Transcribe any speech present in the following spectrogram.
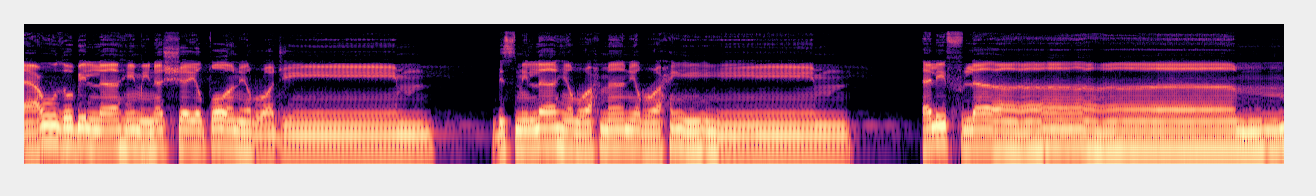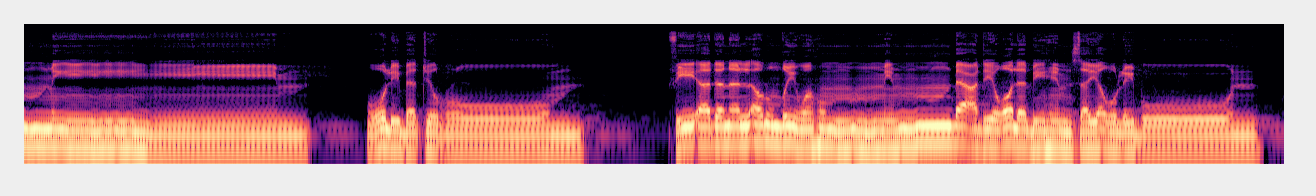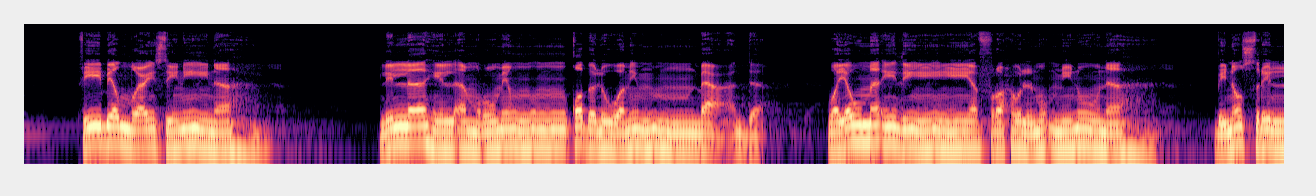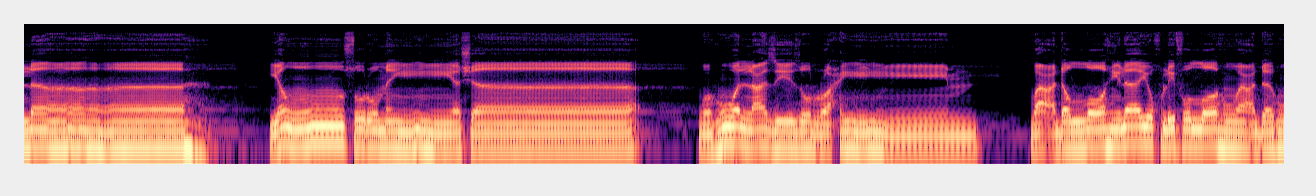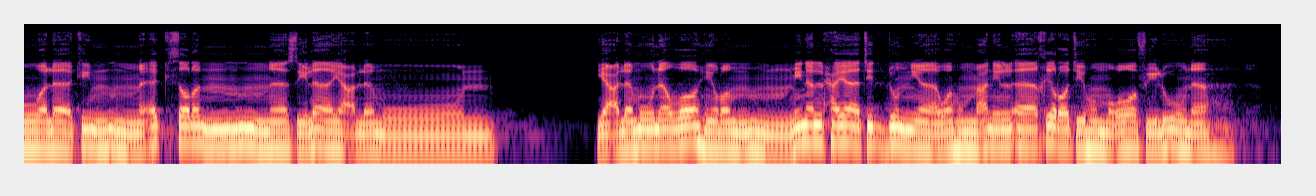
أعوذ بالله من الشيطان الرجيم. بسم الله الرحمن الرحيم. ألف لام ميم. غلبت الروم في أدنى الأرض وهم من بعد غلبهم سيغلبون. في بضع سنين. لله الأمر من قبل ومن بعد. ويومئذ يفرح المؤمنون بنصر الله. ينصر من يشاء وهو العزيز الرحيم. وعد الله لا يخلف الله وعده ولكن أكثر الناس لا يعلمون. يعلمون ظاهرا من الحياة الدنيا وهم عن الآخرة هم غافلون.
